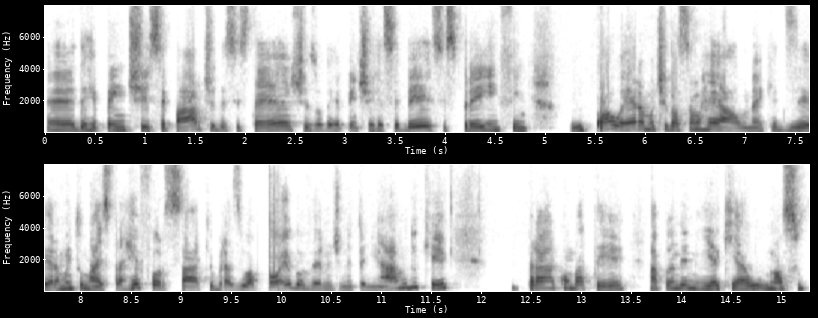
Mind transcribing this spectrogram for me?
é, de repente, ser parte desses testes, ou de repente receber esse spray, enfim. Qual era a motivação real, né? Quer dizer, era muito mais para reforçar que o Brasil apoia o governo de Netanyahu do que para combater a pandemia, que é o nosso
